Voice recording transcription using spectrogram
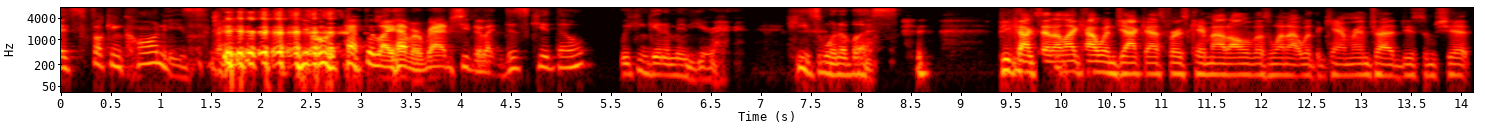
it's fucking Connie's. Right? you always have to like have a rap sheet. They're like, this kid though, we can get him in here. He's one of us. Peacock said, I like how when Jackass first came out, all of us went out with the camera and tried to do some shit.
